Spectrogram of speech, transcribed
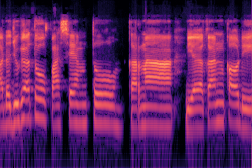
Ada juga tuh pasien tuh karena dia kan kalau di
